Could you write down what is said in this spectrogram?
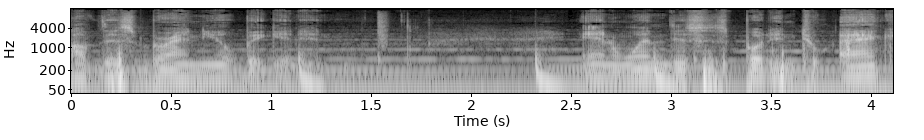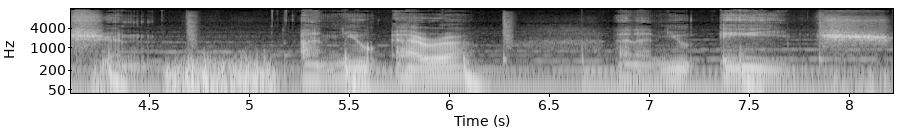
of this brand new beginning. And when this is put into action, a new era and a new age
